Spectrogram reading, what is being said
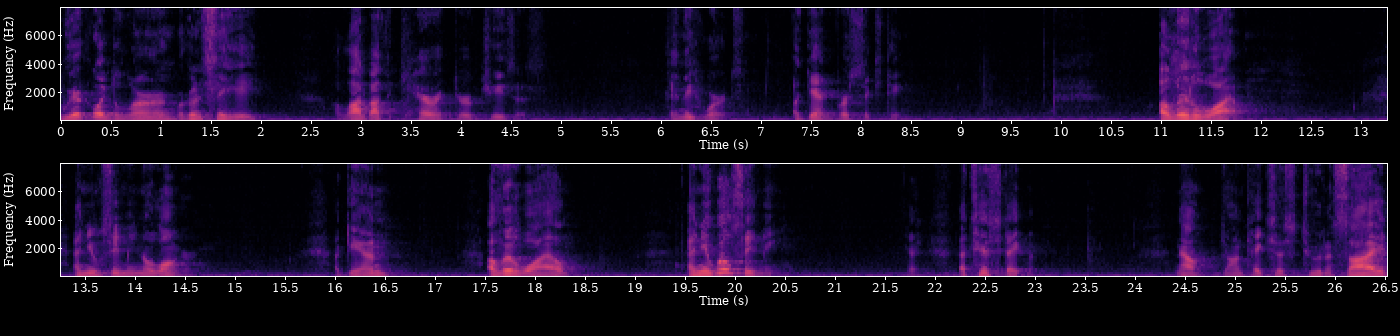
We're going to learn, we're going to see a lot about the character of Jesus in these words. Again, verse 16. A little while, and you'll see me no longer. Again, a little while, and you will see me. Okay, that's his statement. Now, John takes us to an aside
